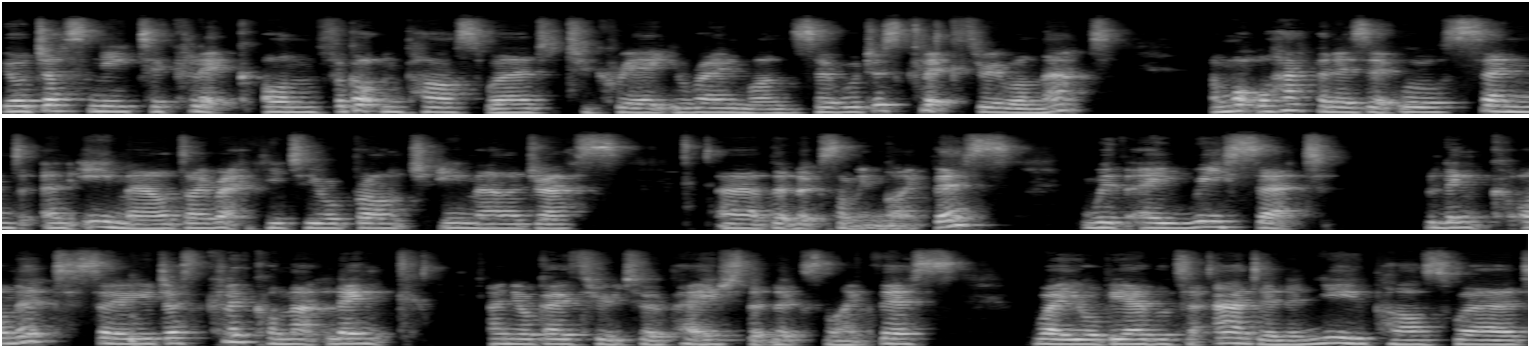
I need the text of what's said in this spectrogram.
you'll just need to click on forgotten password to create your own one. So we'll just click through on that. And what will happen is it will send an email directly to your branch email address uh, that looks something like this with a reset link on it. So you just click on that link and you'll go through to a page that looks like this, where you'll be able to add in a new password.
